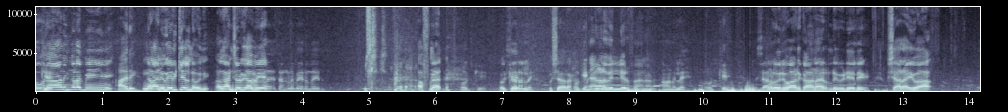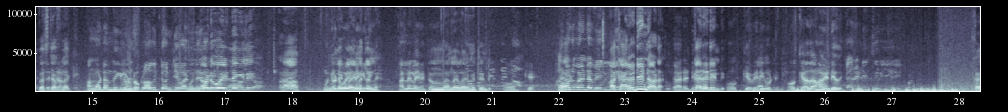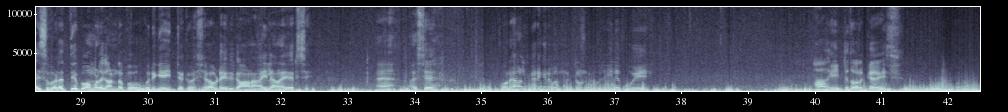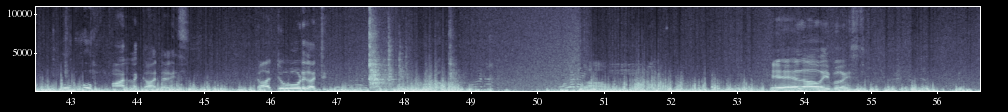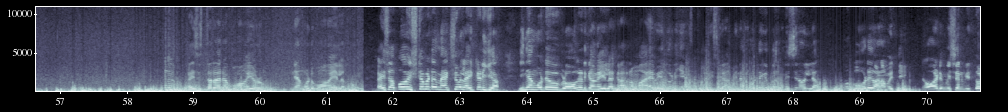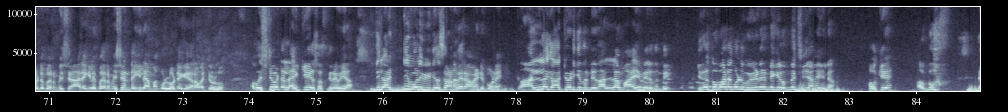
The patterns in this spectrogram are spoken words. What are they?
ഓക്കെ. നിങ്ങളെ മെയിൻ ആര്? നിങ്ങൾ അനുകരിക്കലുണ്ടോ അവന് കാണിച്ചു കൊടുക്കാം അബിയെ. താങ്കളുടെ പേരെന്തായിരുന്നു? അഫ്നാൻ. ഓക്കെ. ഓക്കെ. ഉഷാറാ. ഓക്കെ. ഞങ്ങളെ വലിയൊരു ഫാനാണ്. ആണല്ലേ? ഓക്കെ. നമ്മൾ ഒരുപാട് കാണാറുണ്ട് വീഡിയോയിൽ. ഉഷാറായി വാ. ബെസ്റ്റ് ഓഫ് ലക്ക് അങ്ങോട്ട് എന്തെങ്കിലും ഉണ്ടോ? മുന്നോട്ട് പോയിട്ടുണ്ടെങ്കിൽ ആ മുന്നോട്ട് ക്ലൈമറ്റ് പോയി തന്നെ നല്ല ക്ലൈമറ്റ് നല്ല ക്ലൈമറ്റ് ഉണ്ട്. ഓക്കെ കരടി ഉണ്ട് അവിടെ. കരടി. ഉണ്ട്. ഓക്കെ വെരി ഗുഡ് ഓക്കെ അതാണ് വേണ്ടിയത്. കൈസ് ഇവിടെ എത്തിയപ്പോൾ നമ്മൾ കണ്ടപ്പോൾ ഒരു ഗേറ്റ് ഒക്കെ പക്ഷെ അവിടേക്ക് കാണാൻ കഴിയില്ലെന്ന് വിചാരിച്ച്. ഏ പക്ഷേ കുറേ ആൾക്കാർ ഇങ്ങനെ വന്നിട്ടുണ്ട്. അതിൽ പോയി. ആ ഗേറ്റ് തുറക്ക കൈസ് ഓ നല്ല കാറ്റാ കാറ്റോട് കാറ്റ്. ഏതാ വൈബ് കൈസ് കൈസ് ഇത്ര വരെ പോകാൻ ഇനി അങ്ങോട്ട് പോകാൻ കൈസ് അപ്പോൾ ഇഷ്ടപ്പെട്ട മാക്സിമം ലൈക്ക് അടിക്കുക. ഇനി അങ്ങോട്ട് വ്ളോഗ് എടുക്കാൻ കഴിയില്ല. കാരണം മഴ പെയ്തു തുടങ്ങി. പിന്നെ അങ്ങോട്ടേക്ക് പെർമിഷനും ഇല്ല. അപ്പോൾ ബോർഡ് കാണാൻ പറ്റി. നോ അഡ്മിഷൻ വിത്തൗട്ട് പെർമിഷൻ ആരെങ്കിലും പെർമിഷൻ ഉണ്ടെങ്കിൽ നമുക്ക് ഉള്ളോട്ടേ കയറാൻ പറ്റുള്ളൂ. അപ്പോൾ ഇഷ്ടപ്പെട്ട ലൈക്ക് ചെയ്യുക സബ്സ്ക്രൈബ് ചെയ്യുക. ഇതിൽ അടിപൊളി വീഡിയോസ് ആണ് വരാൻ വേണ്ടി പോണേ. നല്ല കാറ്റ് അടിക്കുന്നുണ്ട് നല്ല മഴ വരുന്നുണ്ട്. ഇതൊക്കെ പാടെ അങ്ങോട്ട് വീണുണ്ടെങ്കിൽ ഒന്നും ചെയ്യാൻ കഴിയില്ല. ഓക്കെ അപ്പോൾ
